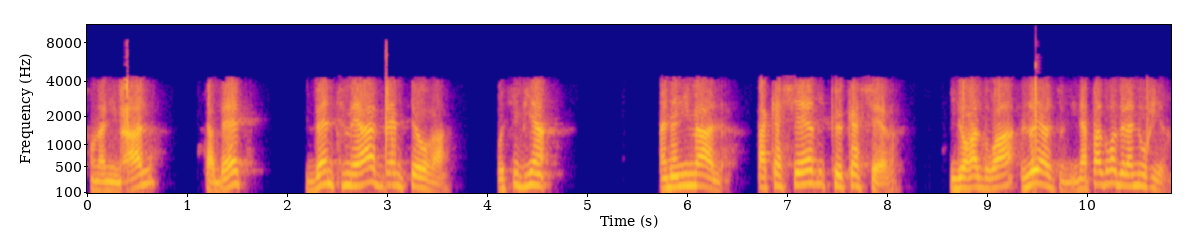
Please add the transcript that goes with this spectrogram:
son animal, sa bête, bentmea ben Aussi bien un animal pas cachère que cachère. Il aura le droit, le il n'a pas le droit de la nourrir.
